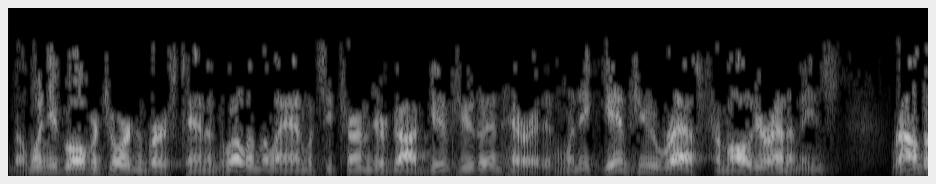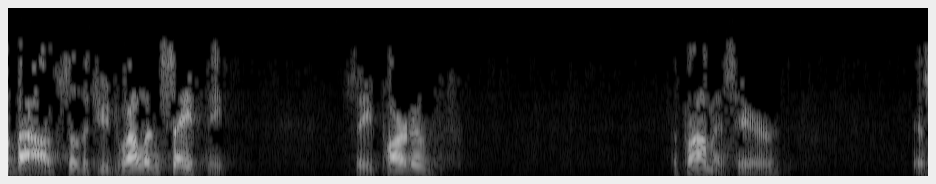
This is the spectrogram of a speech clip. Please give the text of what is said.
But when you go over Jordan, verse 10, and dwell in the land which eternal your God gives you to inherit, and when He gives you rest from all your enemies, round about so that you dwell in safety. See, part of the promise here is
